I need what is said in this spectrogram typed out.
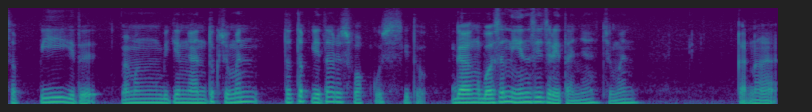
Sepi gitu. Memang bikin ngantuk cuman tetap kita harus fokus gitu. Gak ngebosenin sih ceritanya cuman karena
